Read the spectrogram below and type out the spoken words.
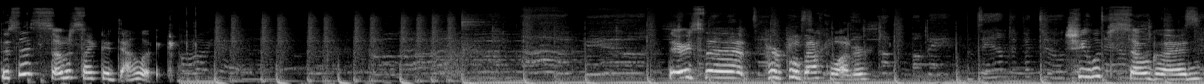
This is so psychedelic. There's the purple bathwater. She looks so good.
